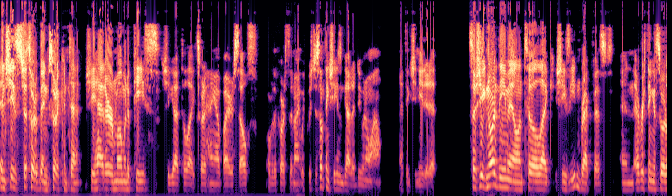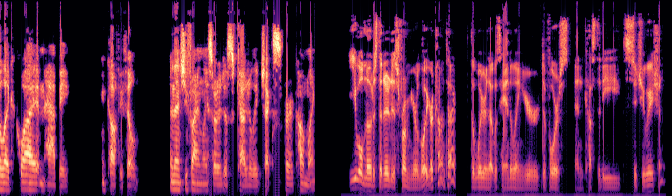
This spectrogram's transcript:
And she's just sort of been sort of content. She had her moment of peace. She got to like sort of hang out by herself over the course of the night, which, is something she hasn't got to do in a while. I think she needed it. So she ignored the email until like she's eaten breakfast and everything is sort of like quiet and happy and coffee filled. And then she finally sort of just casually checks her comlink. You will notice that it is from your lawyer contact, the lawyer that was handling your divorce and custody situation.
